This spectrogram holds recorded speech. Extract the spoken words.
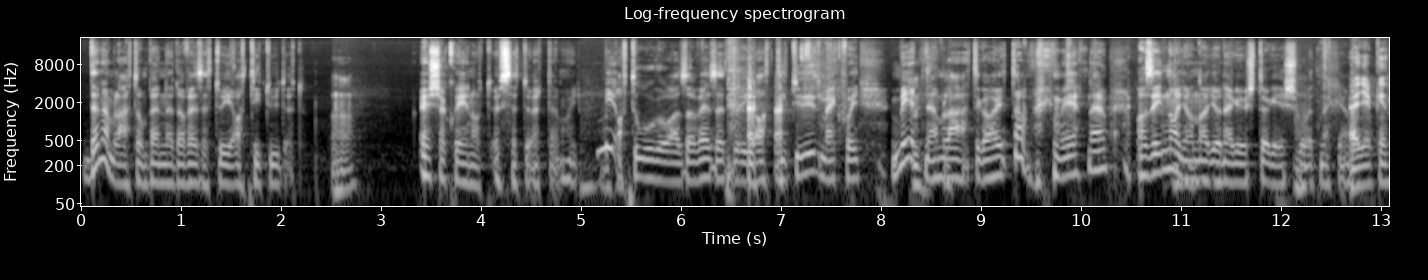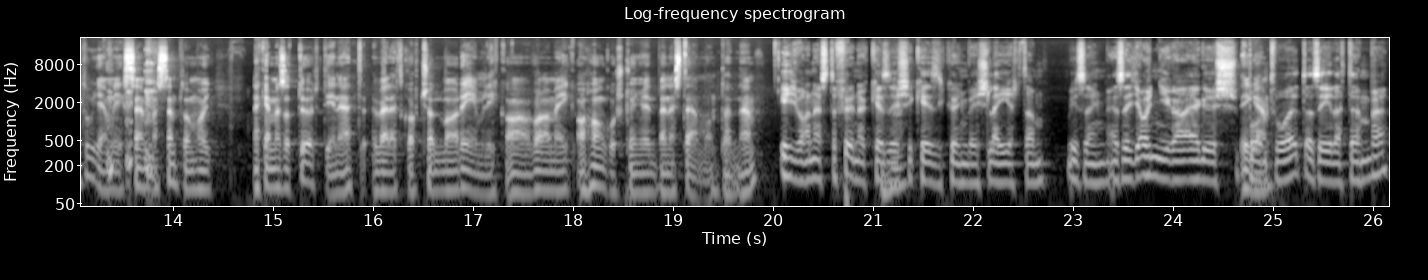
de nem látom benned a vezetői attitűdöt. Uh-huh. És akkor én ott összetörtem, hogy mi a túró az a vezetői attitűd, meg hogy miért nem lát rajta, meg miért nem, az egy nagyon-nagyon erős törés volt nekem. Egyébként úgy emlékszem, azt nem tudom, hogy Nekem ez a történet veled kapcsolatban rémlik, a, valamelyik a hangos könyvedben ezt elmondtad, nem? Így van, ezt a főnökkezési uh-huh. kézikönyvbe is leírtam, bizony. Ez egy annyira erős Igen. pont volt az életemben.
